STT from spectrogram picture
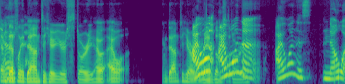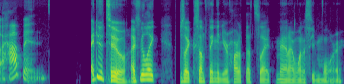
I'm like definitely down to hear your story. I, I, I'm down to hear a I want random I story. wanna I wanna know what happened. I do too. I feel like there's like something in your heart that's like, man, I want to see more.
